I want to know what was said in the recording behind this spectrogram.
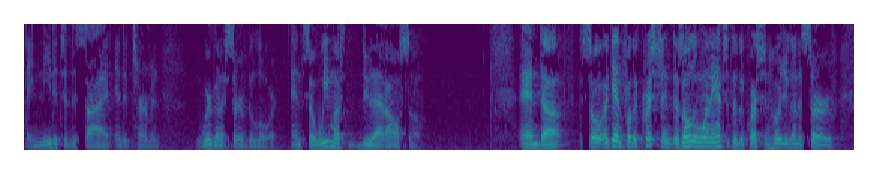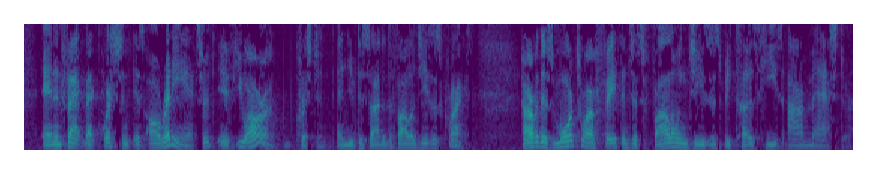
They needed to decide and determine we're going to serve the Lord. And so we must do that also. And uh, so, again, for the Christian, there's only one answer to the question who are you going to serve? And in fact, that question is already answered if you are a Christian and you've decided to follow Jesus Christ. However, there's more to our faith than just following Jesus because he's our master.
